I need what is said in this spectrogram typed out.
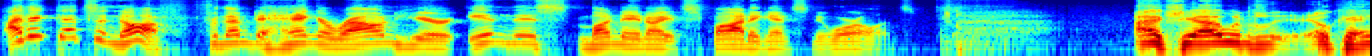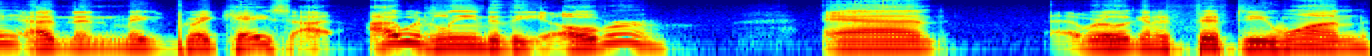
I think that's enough for them to hang around here in this Monday night spot against New Orleans. Actually, I would okay, I didn't make a great case. I, I would lean to the over, and we're looking at 51,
